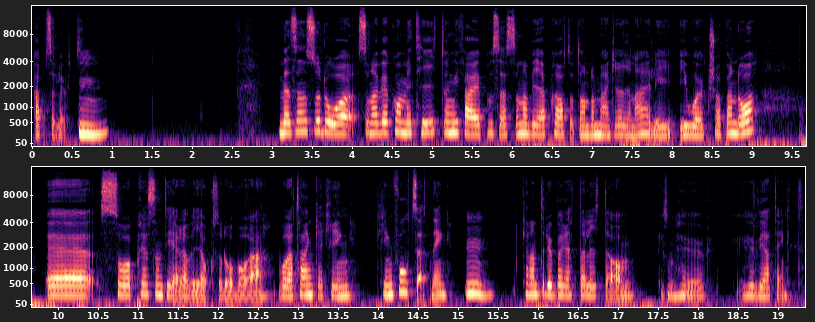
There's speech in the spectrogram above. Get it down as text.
Absolut. Men sen så då, så när vi har kommit hit ungefär i processen och vi har pratat om de här grejerna, eller i, i workshopen då, eh, så presenterar vi också då våra, våra tankar kring, kring fortsättning. Mm. Kan inte du berätta lite om liksom, hur, hur vi har tänkt?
